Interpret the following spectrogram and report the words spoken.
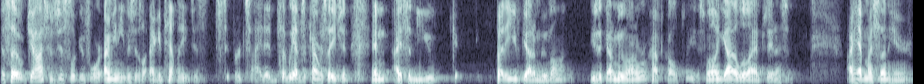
And so Josh was just looking forward. I mean, he was just I could tell he just super excited. So we have this conversation and I said, you, buddy, you've got to move on. You just got to move on or we'll have to call the police. Well, he got a little agitated. I said, I have my son here.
